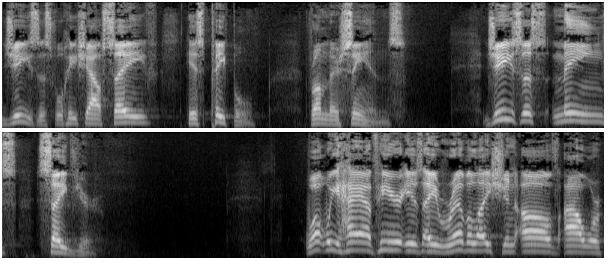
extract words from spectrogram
Jesus, for he shall save his people from their sins. Jesus means Savior. What we have here is a revelation of our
